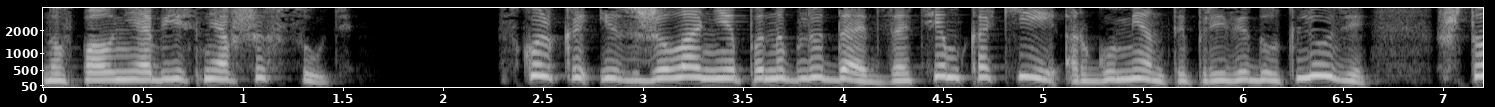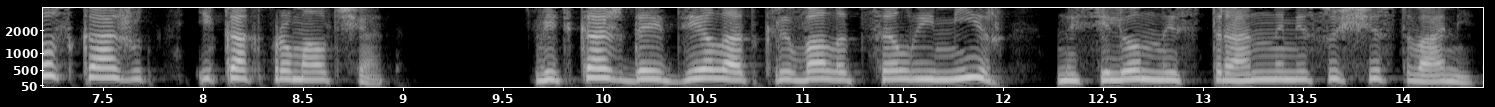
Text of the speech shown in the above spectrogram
но вполне объяснявших суть. Сколько из желания понаблюдать за тем, какие аргументы приведут люди, что скажут и как промолчат. Ведь каждое дело открывало целый мир, населенный странными существами.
